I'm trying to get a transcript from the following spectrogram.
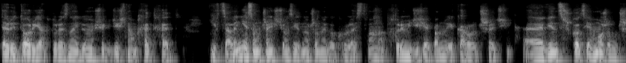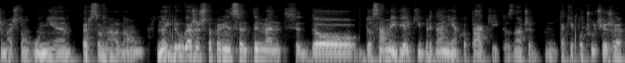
terytoria, które znajdują się gdzieś tam het-het i wcale nie są częścią Zjednoczonego Królestwa, nad którymi dzisiaj panuje Karol III, e, więc Szkocja może utrzymać tą unię personalną. No i druga rzecz to pewien sentyment do, do samej Wielkiej Brytanii jako takiej, to znaczy takie poczucie, że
